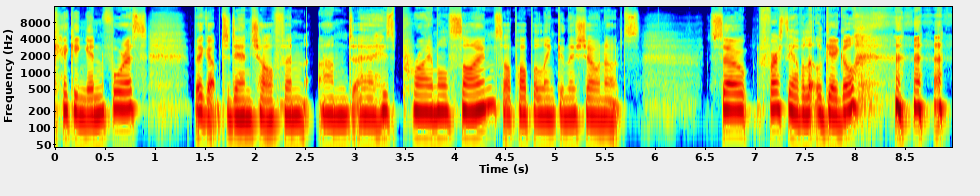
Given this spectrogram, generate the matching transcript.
kicking in for us. Big up to Dane Chalfin and uh, his primal sounds. I'll pop a link in the show notes. So, firstly, have a little giggle.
